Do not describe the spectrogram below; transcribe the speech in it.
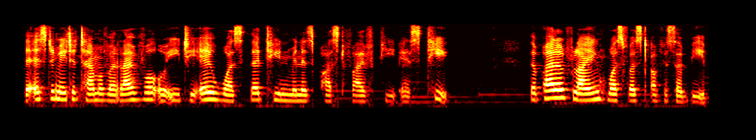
The estimated time of arrival or ETA was 13 minutes past 5 PST. The pilot flying was First Officer Beebe.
